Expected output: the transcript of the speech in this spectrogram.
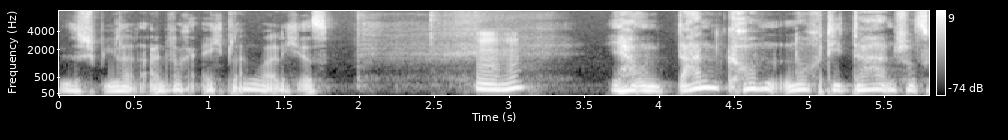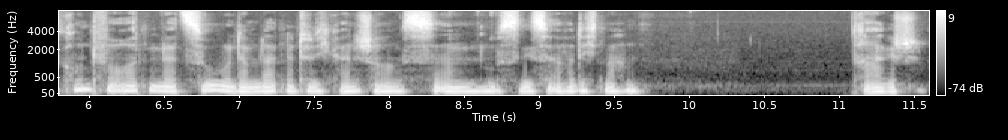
Dieses Spiel halt einfach echt langweilig ist. Mhm. Ja, und dann kommt noch die Datenschutzgrundverordnung dazu und dann bleibt natürlich keine Chance, ähm, mussten die Server dicht machen. Tragisch.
